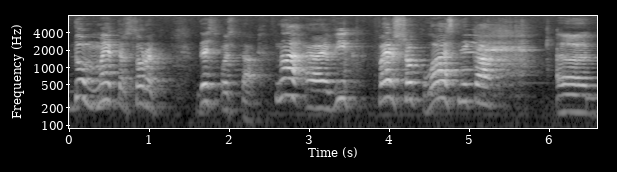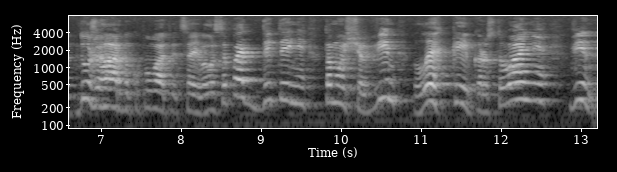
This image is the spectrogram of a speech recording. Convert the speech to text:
до 1,40 десь ось так. На вік першокласника Дуже гарно купувати цей велосипед дитині, тому що він легкий в користуванні, він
